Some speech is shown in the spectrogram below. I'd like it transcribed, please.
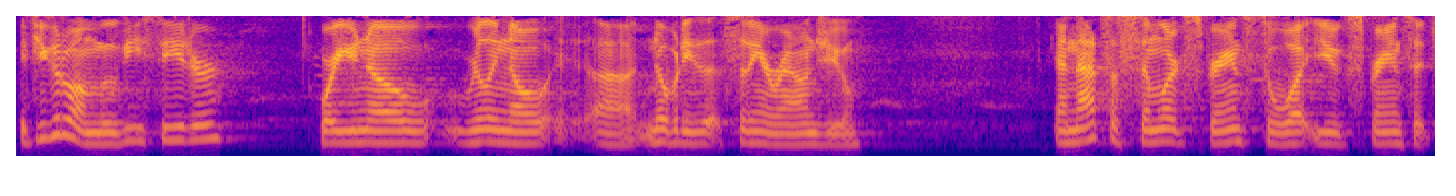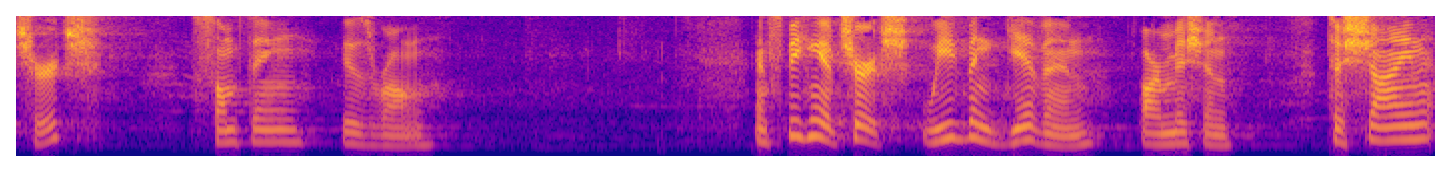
if you go to a movie theater where you know, really know uh, nobody that's sitting around you, and that's a similar experience to what you experience at church, something is wrong. And speaking of church, we've been given our mission to shine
